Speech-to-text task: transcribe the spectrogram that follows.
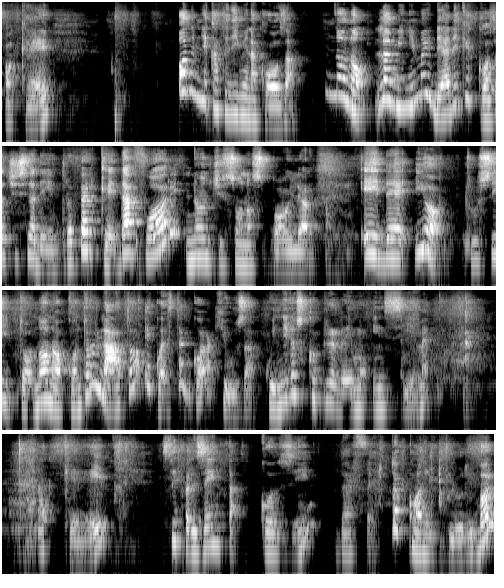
Ok dimenticatevi una cosa, non ho la minima idea di che cosa ci sia dentro perché da fuori non ci sono spoiler. Ed io sul sito non ho controllato e questa è ancora chiusa quindi lo scopriremo insieme. Ok si presenta così perfetto con il pluriball.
